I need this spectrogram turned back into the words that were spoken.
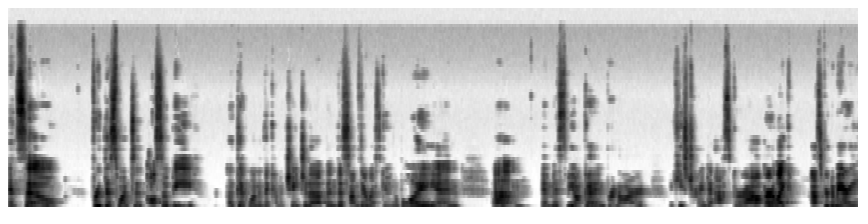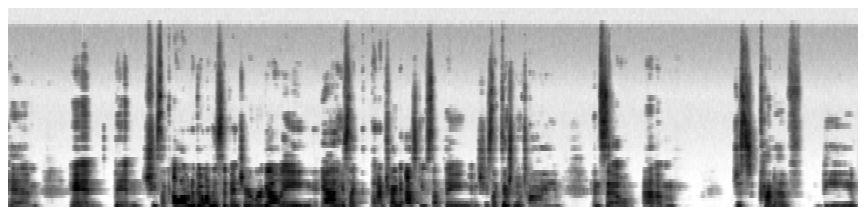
and so for this one to also be a good one, and they kind of change it up, and this time they're rescuing a boy, and um, and Miss Bianca and Bernard, like he's trying to ask her out, or like ask her to marry him. And then she's like, "Oh, I want to go on this adventure. We're going." Yeah. And he's like, "But I'm trying to ask you something." And she's like, "There's no time." And so, um, just kind of the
